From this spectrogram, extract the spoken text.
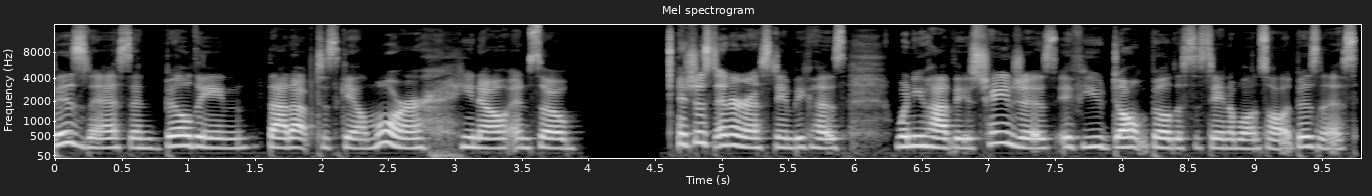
business and building that up to scale more, you know, and so it's just interesting because when you have these changes, if you don't build a sustainable and solid business,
